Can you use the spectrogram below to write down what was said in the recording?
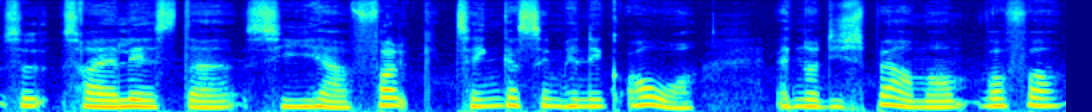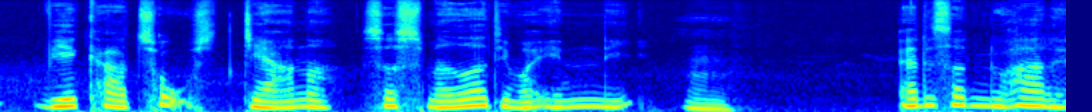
så, så har jeg læst dig sige her, folk tænker simpelthen ikke over, at når de spørger mig om, hvorfor vi ikke har to stjerner, så smadrer de mig indeni. Mm. Er det sådan, du har det?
